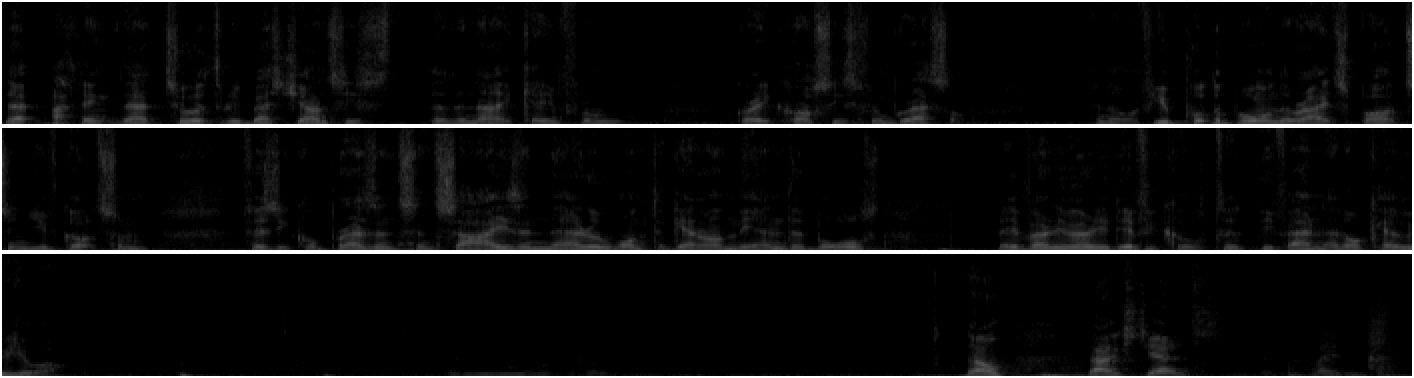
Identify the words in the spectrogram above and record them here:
that I think their two or three best chances of the night came from great crosses from Gressel. You know, if you put the ball in the right spots and you've got some physical presence and size in there who want to get on the end of the balls, they're very, very difficult to defend. I don't care who you are. Any more for coach? No, thanks, gents, ladies.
